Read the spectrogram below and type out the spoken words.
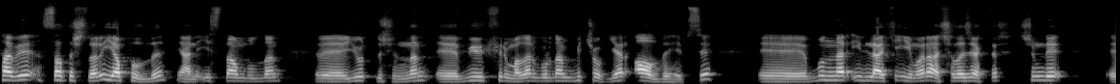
tabii satışları yapıldı. Yani İstanbul'dan ve yurt dışından e, büyük firmalar buradan birçok yer aldı hepsi. E, bunlar illaki imara açılacaktır. Şimdi e,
